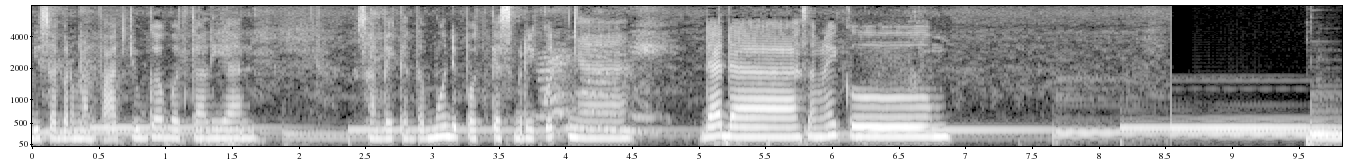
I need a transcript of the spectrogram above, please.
bisa bermanfaat juga buat kalian. Sampai ketemu di podcast berikutnya. Dadah, assalamualaikum. thank you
